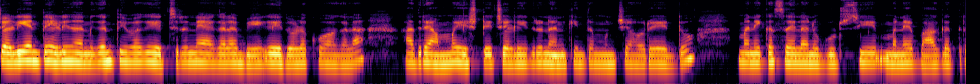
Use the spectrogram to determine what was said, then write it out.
ಚಳಿ ಅಂತ ಹೇಳಿ ನನಗಂತೂ ಇವಾಗ ಎಚ್ಚರನೇ ಆಗಲ್ಲ. ಬೇಗ ಎದ್ದೊಳಕ್ಕೂ ಆಗಲ್ಲ. ಆದರೆ ಅಮ್ಮ ಎಷ್ಟೇ ಚಳಿ ಇದ್ದರೂ ನನಗಿಂತ ಮುಂಚೆ ಅವರೇ ಎದ್ದು ಮನೆ ಕಸ ಎಲ್ಲನೂ ಗುಡಿಸಿ, ಮನೆ ಬಾಗ್ಲ ಹತ್ರ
